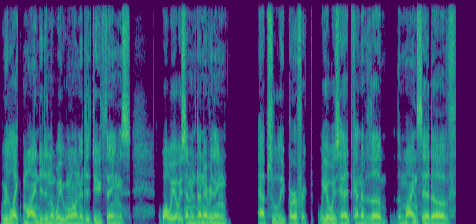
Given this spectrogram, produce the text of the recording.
We were like minded in the way we wanted to do things. While we always haven't done everything absolutely perfect. We always had kind of the, the mindset of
